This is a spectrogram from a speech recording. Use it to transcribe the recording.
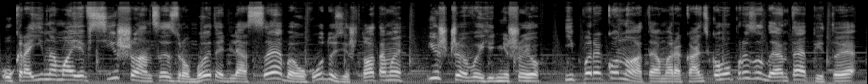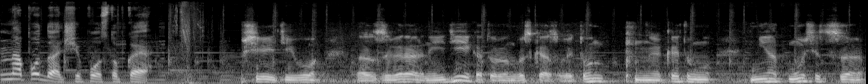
Україна має всі шанси зробити для себе угоду зі штатами іще вигіднішою і переконати американського президента піти на подальші поступки. все эти его э, завиральные идеи, которые он высказывает, он м, к этому не относится,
